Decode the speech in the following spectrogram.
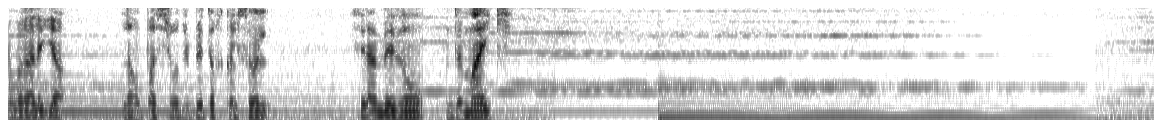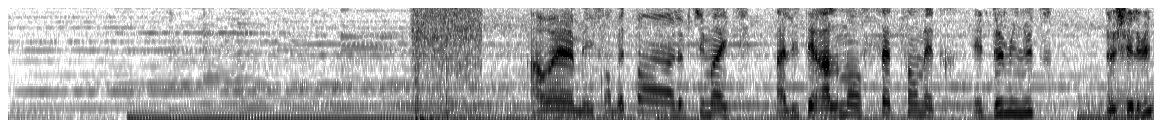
Voilà les gars, là on passe sur du Better Call Saul. C'est la maison de Mike. Ah ouais, mais il s'embête pas, le petit Mike. À littéralement 700 mètres et 2 minutes de chez lui,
